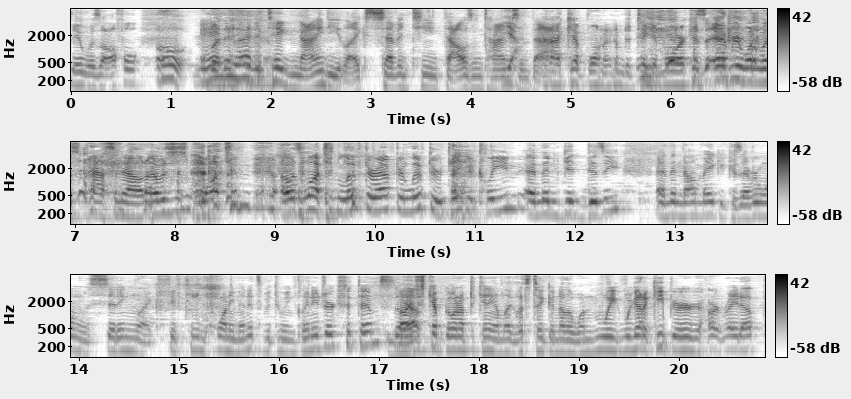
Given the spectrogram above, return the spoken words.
it was awful. Oh, and But- you had to take ninety like seventeen thousand times Yeah, and And I kept wanting him to take it more because everyone was passing out. I was just watching. I was watching lifter after lifter take a clean and then get dizzy and then not make it because everyone was sitting like 15, 20 minutes between clean and jerks attempts. So I just kept going up to Kenny. I'm like, let's take another one. We, we got to keep your heart rate up.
